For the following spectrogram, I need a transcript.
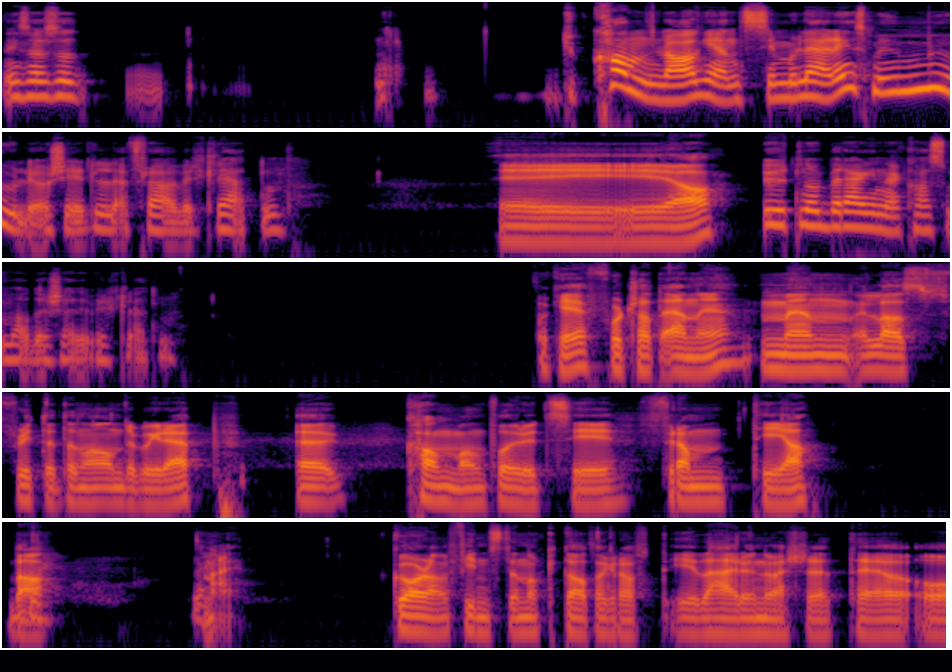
Liksom, så du kan lage en simulering som er umulig å skille fra virkeligheten, eh, Ja. uten å beregne hva som hadde skjedd i virkeligheten. Ok, fortsatt enig, men la oss flytte til noen andre begrep. Eh, kan man forutsi framtida da? Nei. Nei. Går det, Fins det nok datakraft i det her universet til å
